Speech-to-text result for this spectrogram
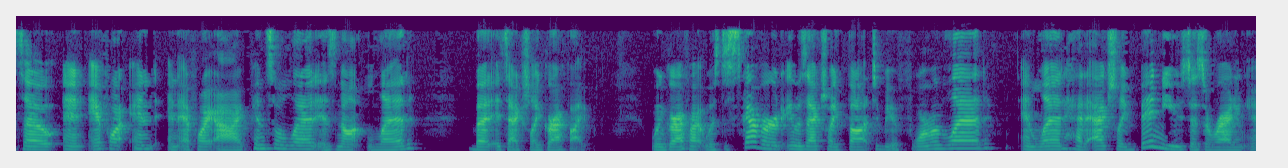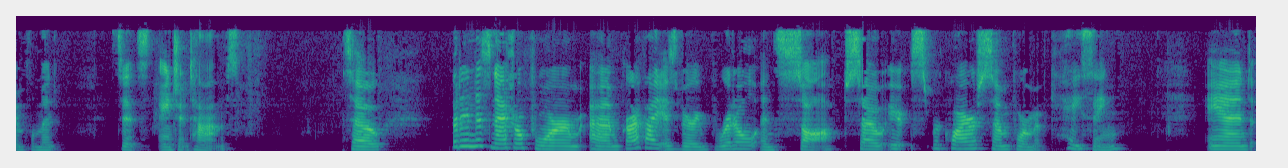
So, an, FY, and an FYI, pencil lead is not lead, but it's actually graphite. When graphite was discovered, it was actually thought to be a form of lead, and lead had actually been used as a writing implement since ancient times. So, but in its natural form, um, graphite is very brittle and soft, so it requires some form of casing. And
